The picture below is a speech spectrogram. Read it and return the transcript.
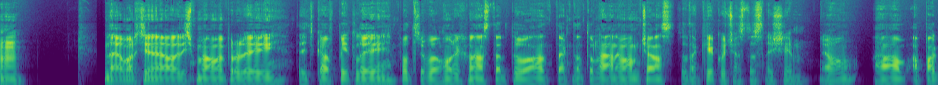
Hmm. Ne, Martine, ale když máme prodej teďka v pytli, potřebujeme ho rychle nastartovat, tak na tohle já nemám čas, to taky jako často slyším, jo. A, a pak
